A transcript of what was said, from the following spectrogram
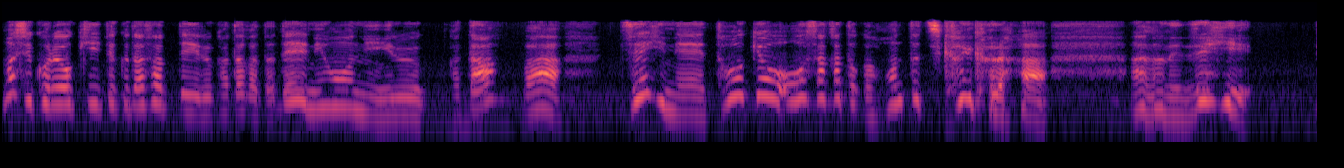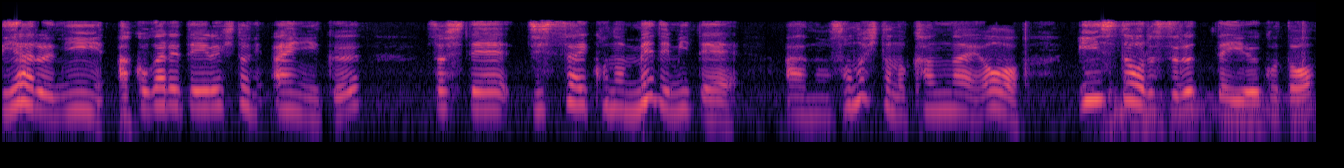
もしこれを聞いてくださっている方々で日本にいる方はぜひね東京大阪とかほんと近いから あのねぜひリアルに憧れている人に会いに行く。そして実際この目で見てあのその人の考えをインストールするっていうこと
